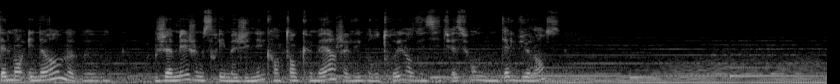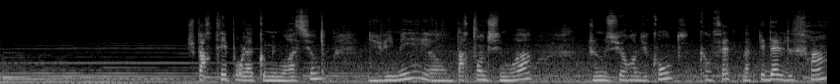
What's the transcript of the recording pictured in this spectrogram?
Tellement énorme. Euh, jamais je me serais imaginé qu'en tant que mère, j'allais me retrouver dans une situation d'une telle violence. Je partais pour la commémoration du 8 mai. En partant de chez moi, je me suis rendu compte qu'en fait, ma pédale de frein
